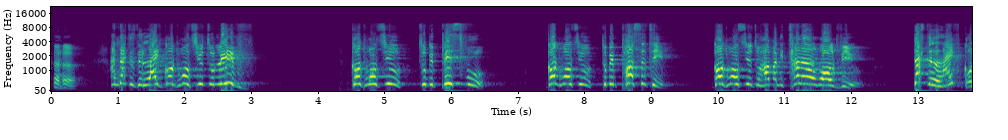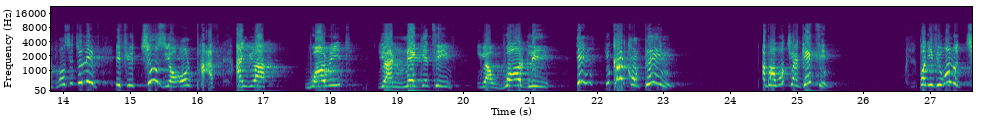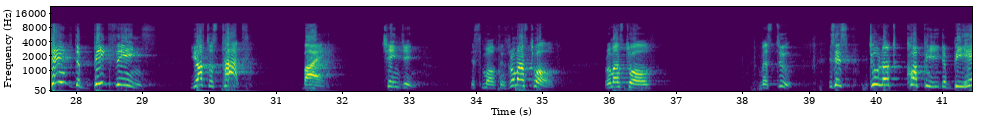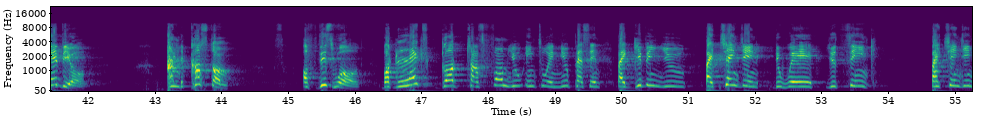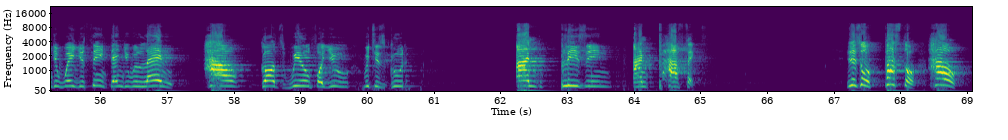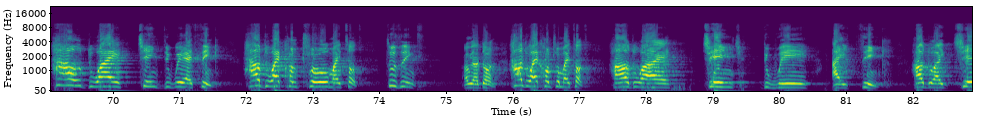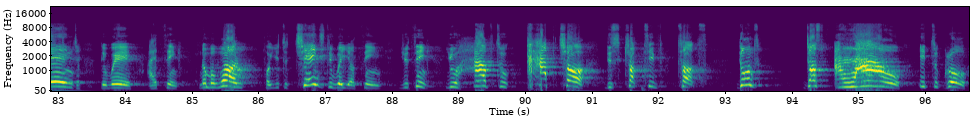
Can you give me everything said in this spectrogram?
and that is the life God wants you to live. God wants you to be peaceful. God wants you to be positive. God wants you to have an eternal worldview. That's the life God wants you to live. If you choose your own path and you are worried, you are negative, you are worldly, then you can't complain about what you are getting. But if you want to change the big things, you have to start by changing the small things. Romans 12. Romans 12, Verse 2. He says, Do not copy the behavior and the custom of this world, but let God transform you into a new person by giving you, by changing the way you think. By changing the way you think, then you will learn how God's will for you, which is good and pleasing and perfect. He says, So, Pastor, how, how do I change the way I think? How do I control my thoughts? Two things, and we are done. How do I control my thoughts? How do I change the way I think? How do I change the way I think? Number one, for you to change the way you think, you think, you have to capture destructive thoughts. Don't just allow it to grow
